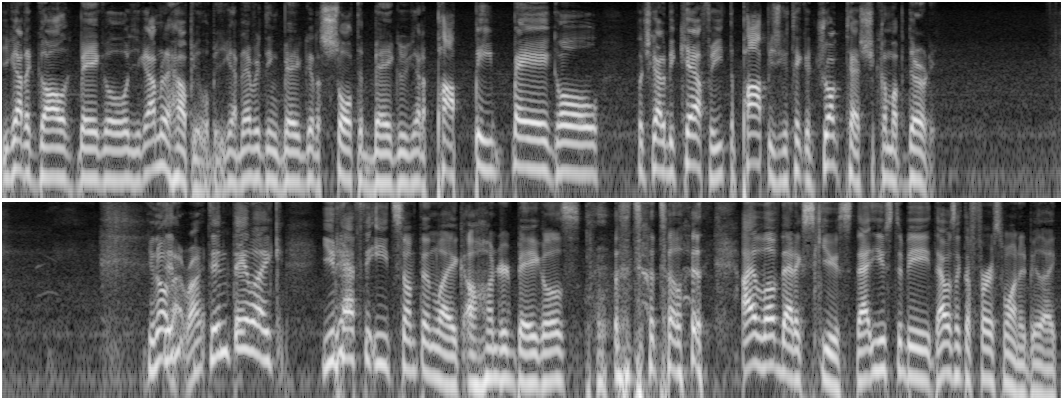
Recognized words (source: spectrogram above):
You got a garlic bagel. You got, I'm going to help you a little bit. You got an everything bagel. You got a salted bagel. You got a poppy bagel. But you got to be careful. You eat the poppies, you can take a drug test. You come up dirty. You know didn't, that, right? Didn't they like? You'd have to eat something like a hundred bagels. to, to- I love that excuse. That used to be. That was like the first one. It'd be like,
